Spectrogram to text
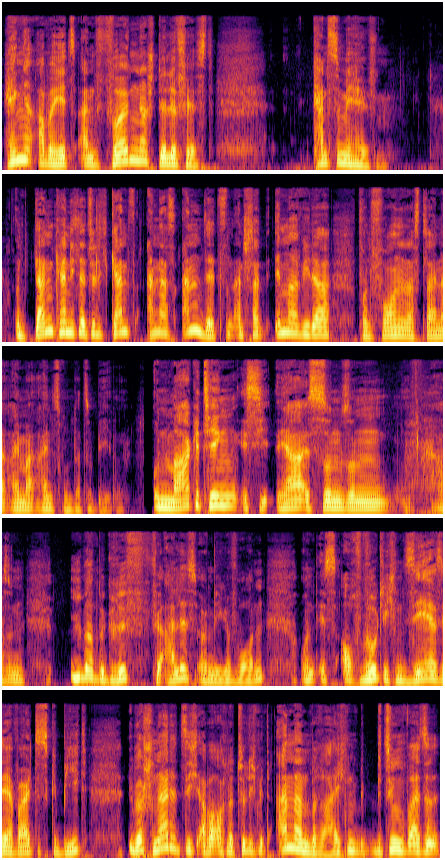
hänge aber jetzt an folgender Stelle fest. Kannst du mir helfen? Und dann kann ich natürlich ganz anders ansetzen, anstatt immer wieder von vorne das kleine Einmal-Eins runterzubeten. Und Marketing ist, ja, ist so ein, so ein, so ein Überbegriff für alles irgendwie geworden und ist auch wirklich ein sehr, sehr weites Gebiet, überschneidet sich aber auch natürlich mit anderen Bereichen, beziehungsweise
